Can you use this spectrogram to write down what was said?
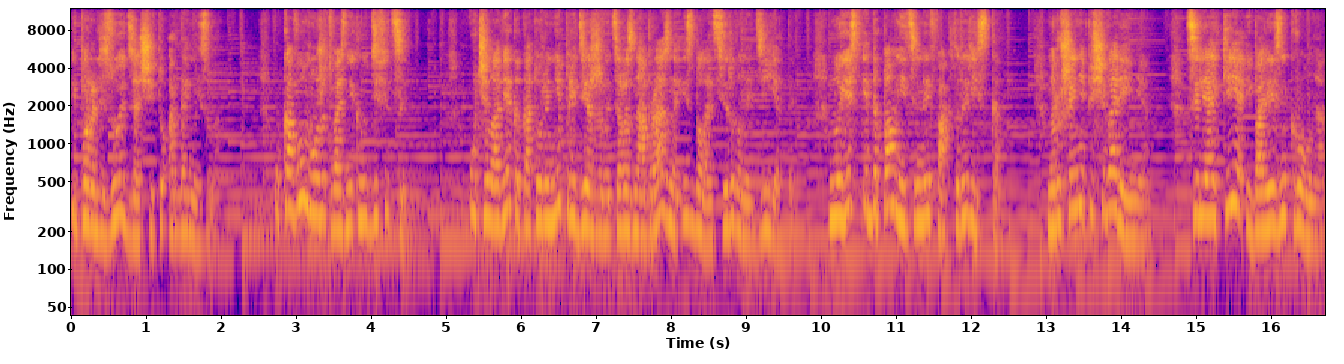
и парализуют защиту организма. У кого может возникнуть дефицит? У человека, который не придерживается разнообразной и сбалансированной диеты. Но есть и дополнительные факторы риска – нарушение пищеварения, целиакия и болезнь Крона.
